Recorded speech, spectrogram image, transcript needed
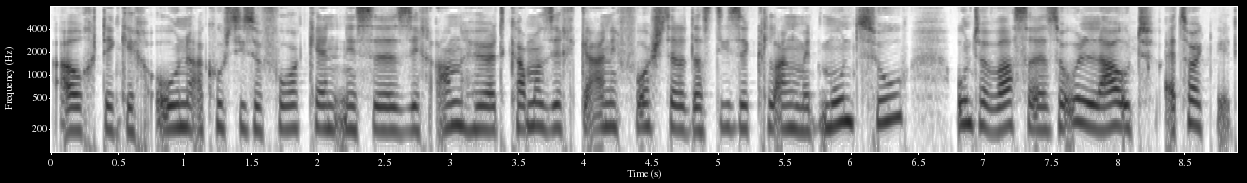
auch, denke ich, ohne akustische Vorkenntnisse sich anhört, kann man sich gar nicht vorstellen, dass dieser Klang mit Mund zu unter Wasser so laut erzeugt wird.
